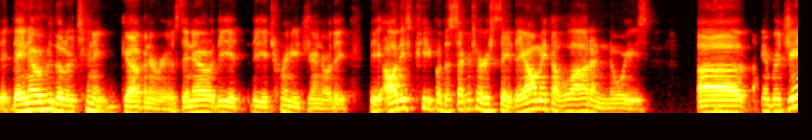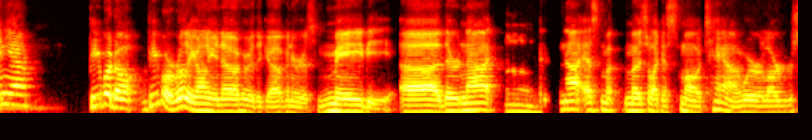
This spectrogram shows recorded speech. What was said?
They know who the lieutenant governor is. They know the the attorney general. They, they all these people, the secretary of state. They all make a lot of noise. Uh, in Virginia, people don't. People really only know who the governor is. Maybe uh, they're not oh. not as much like a small town. We're a larger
